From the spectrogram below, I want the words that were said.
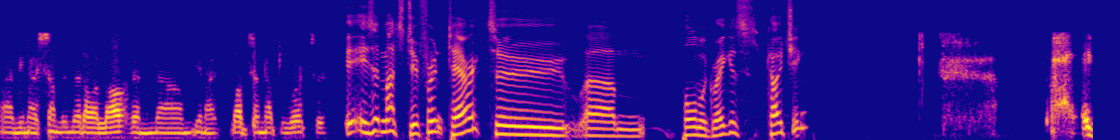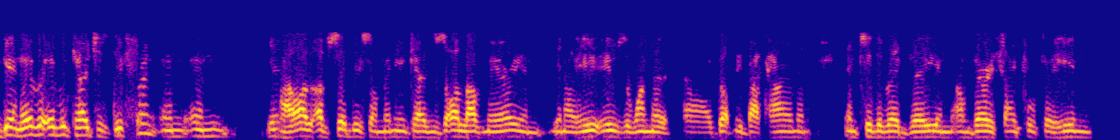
um, you know, something that I love and um, you know love turning up to work to. Is it much different, Tariq, to um, Paul McGregor's coaching? again, every every coach is different, and and you know I've, I've said this on many occasions. I love Mary, and you know he, he was the one that uh, got me back home and, and to the Red V, and I'm very thankful for him.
